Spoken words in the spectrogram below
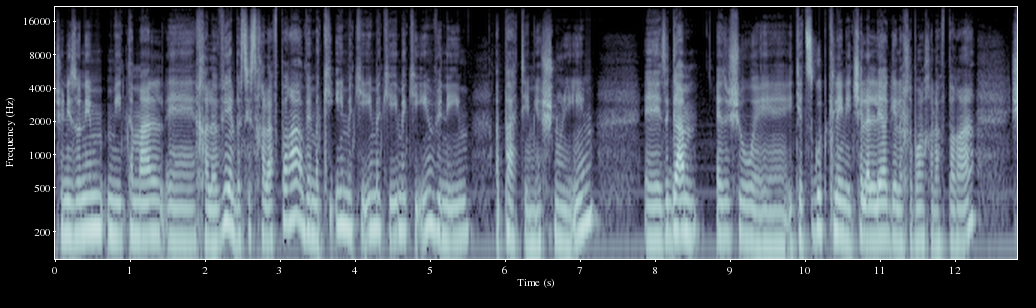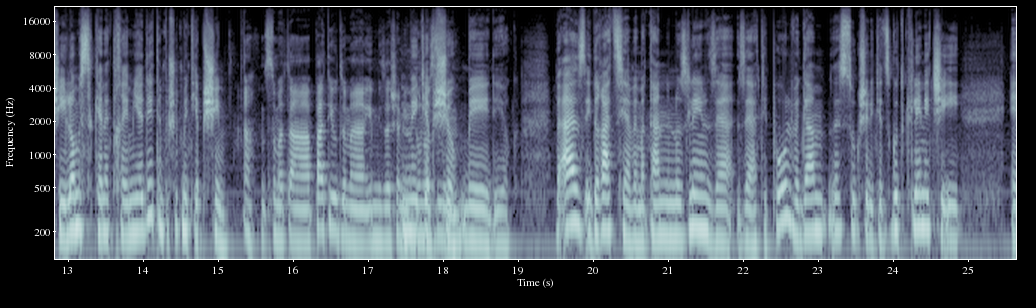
שניזונים מתמ"ל אה, חלבי על בסיס חלב פרה ומקיאים, מקיאים, מקיאים, מקיאים ונהיים אפתיים, ישנוניים. אה, זה גם איזושהי אה, התייצגות קלינית של אלרגיה לחלבון חלב פרה, שהיא לא מסכנת חיים מיידית, הם פשוט מתייבשים. אה, זאת אומרת האפתיות זה מזה שהם איבדו נוזלים. מתייבשו, בדיוק. ואז הידרציה ומתן נוזלים זה, זה הטיפול, וגם זה סוג של התייצגות קלינית שהיא אה,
